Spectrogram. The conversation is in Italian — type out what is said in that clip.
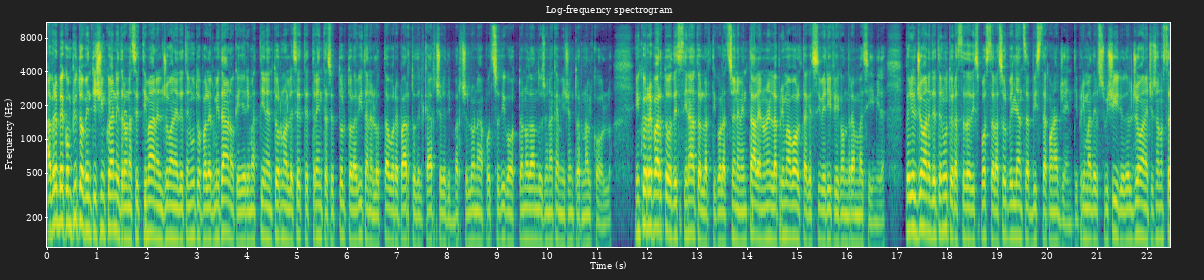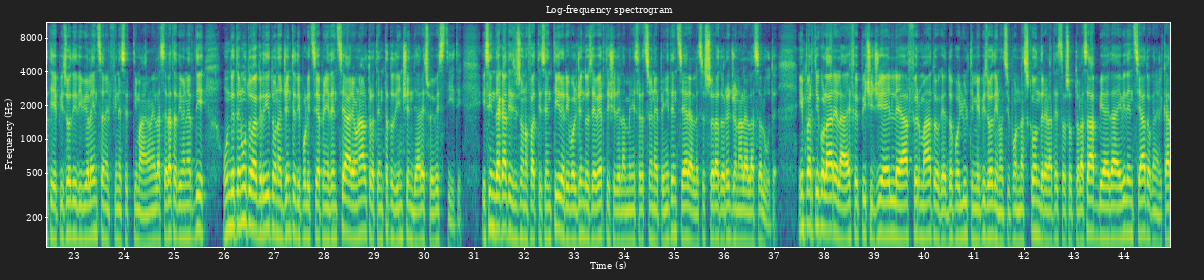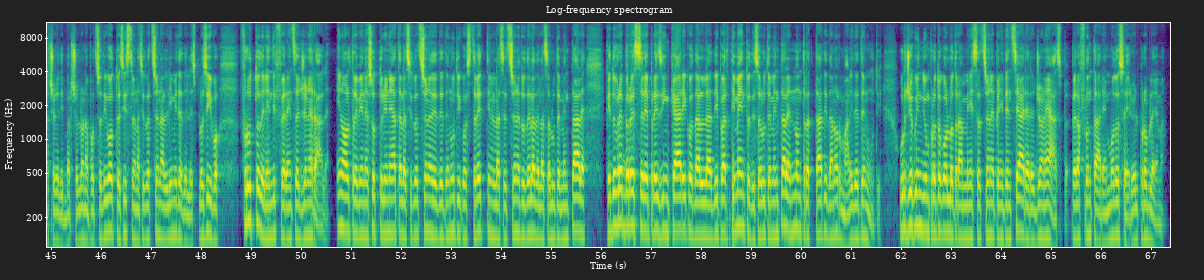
Avrebbe compiuto 25 anni tra una settimana il giovane detenuto palermitano che ieri mattina intorno alle 7.30 si è tolto la vita nell'ottavo reparto del carcere di Barcellona a Pozzo di Gotto annodandosi una camicia intorno al collo. In quel reparto destinato all'articolazione mentale non è la prima volta che si verifica un dramma simile. Per il giovane detenuto era stata disposta la sorveglianza a vista con agenti. Prima del suicidio del giovane ci sono stati episodi di violenza nel fine settimana. Nella serata di venerdì un detenuto ha aggredito un agente di polizia penitenziaria e un altro ha tentato di incendiare incendiare i suoi vestiti. I sindacati si sono fatti sentire rivolgendosi ai vertici dell'amministrazione penitenziaria e all'assessorato regionale alla salute. In particolare la FPCGL ha affermato che dopo gli ultimi episodi non si può nascondere la testa sotto la sabbia ed ha evidenziato che nel carcere di Barcellona Pozzo di Gotto esiste una situazione al limite dell'esplosivo, frutto dell'indifferenza generale. Inoltre viene sottolineata la situazione dei detenuti costretti nella sezione tutela della salute mentale che dovrebbero essere presi in carico dal Dipartimento di Salute Mentale e non trattati da normali detenuti. Urge quindi un protocollo tra amministrazione penitenziaria, regione e ASP per affrontare in modo serio il problema.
